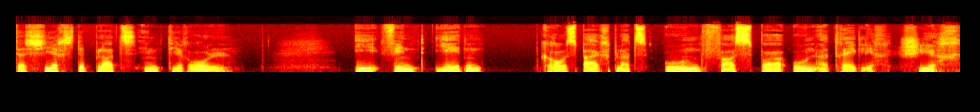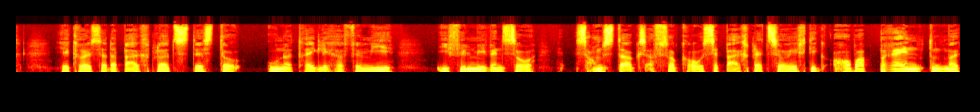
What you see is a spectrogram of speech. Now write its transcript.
Der schierste Platz in Tirol. Ich finde jeden Großparkplatz unfassbar unerträglich schier. Je größer der Parkplatz, desto unerträglicher für mich. Ich fühle mich, wenn so samstags auf so große Parkplätze so richtig brennt und man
